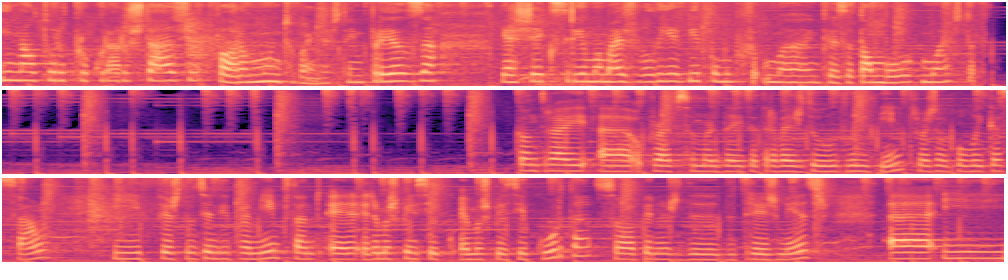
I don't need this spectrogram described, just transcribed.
e na altura de procurar o estágio falaram muito bem desta empresa e achei que seria uma mais-valia vir para uma, uma empresa tão boa como esta. Encontrei uh, o Projeto Summer Days através do LinkedIn, através da publicação e fez todo sentido para mim, portanto é, era uma experiência, é uma experiência curta, só apenas de, de três meses uh, e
